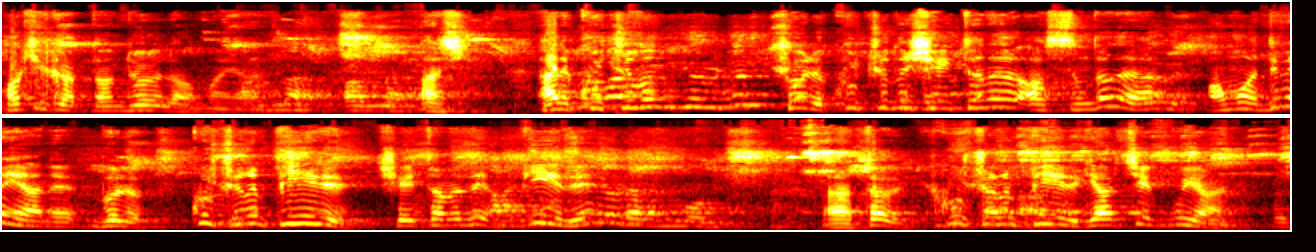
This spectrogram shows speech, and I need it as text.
Hakikaten de öyle ama yani. Anlar, anlar. Hani, hani kuşçunun görünür? şöyle kuşçunun şeytanı aslında da Evet. ama değil mi yani böyle kuşçunun piri şeytanı değil Yani piri öğrendim ondan. ha tabii kuşçunun piri gerçek bu yani Tabii.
